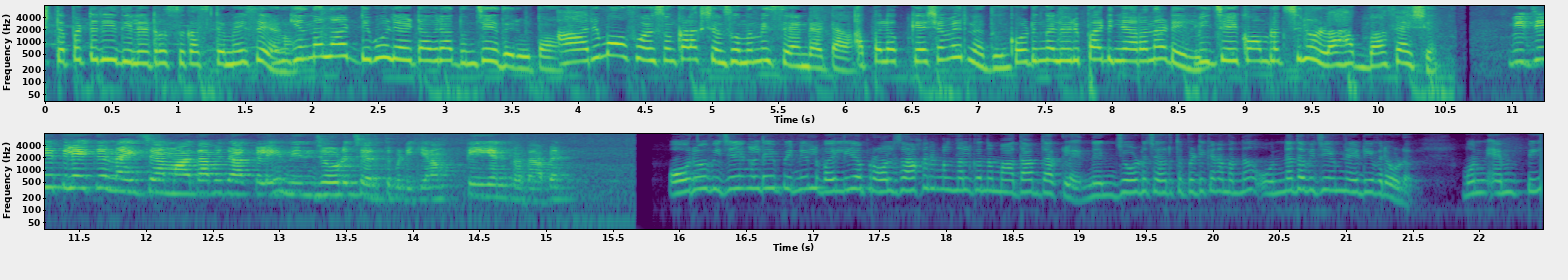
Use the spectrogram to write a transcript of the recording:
ഇഷ്ടപ്പെട്ട രീതിയിൽ ഡ്രസ്സ് കസ്റ്റമൈസ് ചെയ്യണം? എങ്കിൽ നല്ല അടിപൊളിയായിട്ട് അവർ അതും ചെയ്തു കേട്ടോ ആരും ഓഫേഴ്സും കളക്ഷൻസും ഒന്നും മിസ് ചെയ്യണ്ട കേട്ടാ അപ്പൊ ലൊക്കേഷൻ വരുന്നത്? കൊടുങ്ങല്ലൂർ പടിഞ്ഞാറ നടയിൽ വിജയ് കോംപ്ലക്സിലുള്ള ഹബ്ബ ഫാഷൻ വിജയത്തിലേക്ക് നയിച്ച മാതാപിതാക്കളെ നെഞ്ചോട് ചേർത്ത് പിടിക്കണം ടി എൻ പ്രതാപൻ. ഓരോ വിജയങ്ങളുടെയും പിന്നിൽ വലിയ പ്രോത്സാഹനങ്ങൾ നൽകുന്ന മാതാപിതാക്കളെ നെഞ്ചോട് ചേർത്ത് പിടിക്കണമെന്ന് ഉന്നത വിജയം നേടിയവരോട് മുൻ M P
